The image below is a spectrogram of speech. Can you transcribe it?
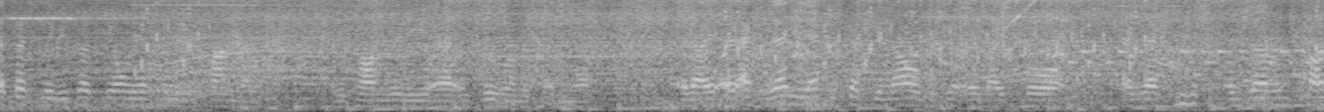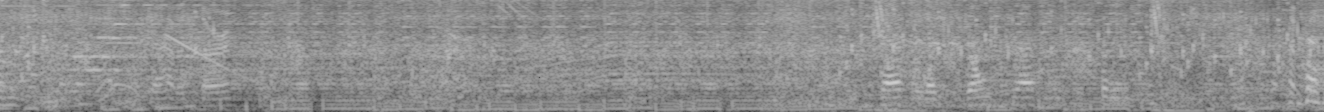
especially because he only has so many time now. You can't really uh, improve on this anymore. And I, I accidentally actually said you know because uh, like for exactly in German time. Do I have a star? Careful that you don't crash into Pudding I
